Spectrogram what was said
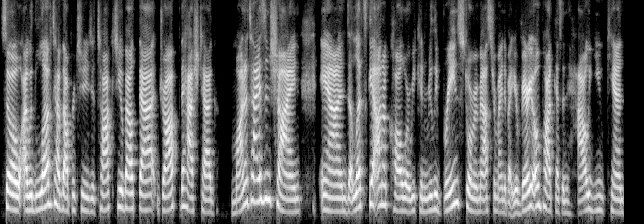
So I would love to have the opportunity to talk to you about that. Drop the hashtag monetize and shine. And let's get on a call where we can really brainstorm and mastermind about your very own podcast and how you can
